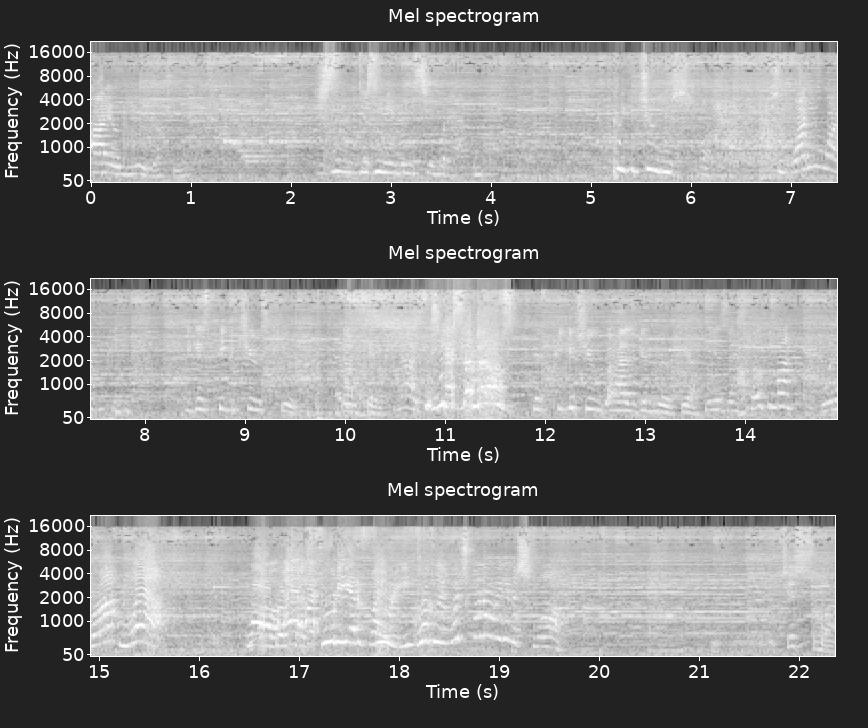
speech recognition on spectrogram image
IOU, don't you? Doesn't, doesn't even see what happened. Pikachu used spark. So why do you want Pikachu? Because Pikachu is cute. No, I'm kidding. No, because he has the moves! Because Pikachu has good moves, yeah. He is a Pokemon Rock Well! Well, I, has 40 out of 40. Wait, quickly, which one are we gonna swap? Just swap.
